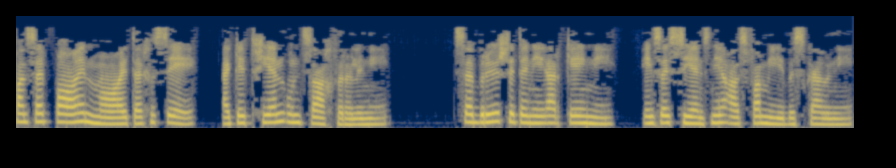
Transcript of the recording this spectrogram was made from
van sy pa en ma het hy gesê, ek het geen ontzag vir hulle nie. Sy broers het hy nie erken nie, en sy seens nie as familie beskou nie.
